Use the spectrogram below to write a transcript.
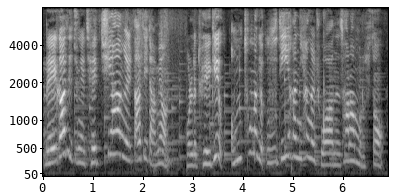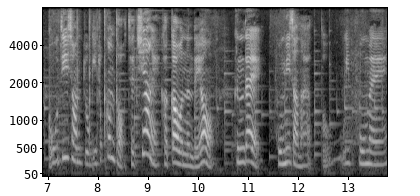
네 가지 중에 제 취향을 따지자면 원래 되게 엄청나게 우디한 향을 좋아하는 사람으로서 오디션 쪽이 조금 더 제 취향에 가까웠는데요. 근데 봄이잖아요, 또. 이 봄에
